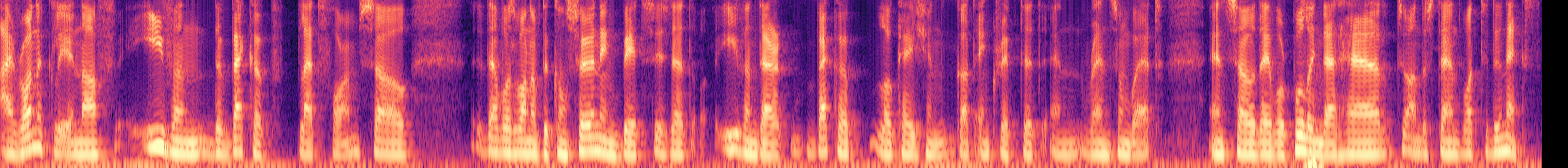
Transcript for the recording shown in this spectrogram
ironically enough, even the backup platform. So that was one of the concerning bits is that even their backup location got encrypted and ransomware. And so they were pulling that hair to understand what to do next.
